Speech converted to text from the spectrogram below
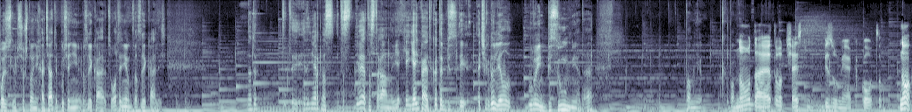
пользователям все, что они хотят, и пусть они развлекаются. Вот они развлекались. Ну, это это, это, невероятно, это невероятно странно. Я, я, я не понимаю, это какой-то без, э, очередной level уровень безумия, да? По мне. По мне. Ну да, это вот часть безумия какого-то. Но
